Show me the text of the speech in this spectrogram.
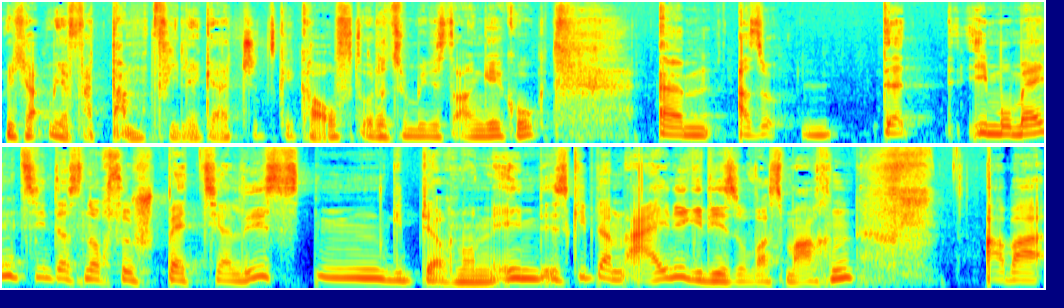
Und ich habe mir verdammt viele Gadgets gekauft oder zumindest angeguckt. Ähm, also im Moment sind das noch so Spezialisten, gibt ja auch noch ein, es gibt dann einige, die sowas machen. Aber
